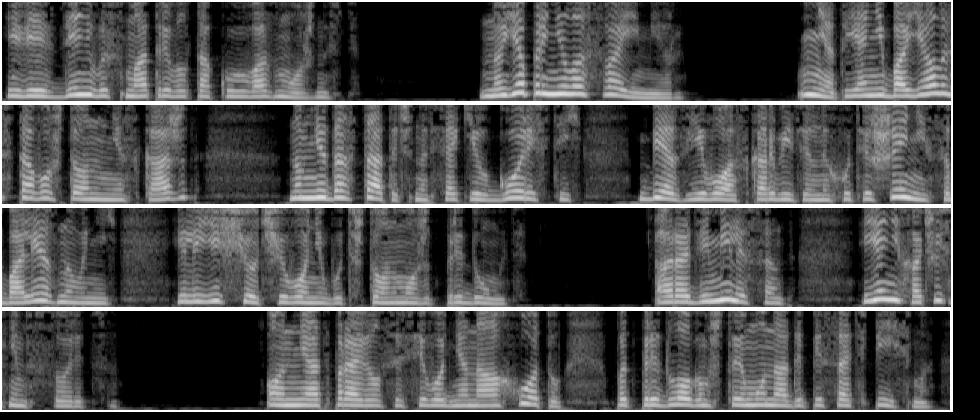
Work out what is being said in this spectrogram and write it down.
и весь день высматривал такую возможность. Но я приняла свои меры. Нет, я не боялась того, что он мне скажет, но мне достаточно всяких горестей, без его оскорбительных утешений, соболезнований или еще чего-нибудь, что он может придумать. А ради Миллисент я не хочу с ним ссориться. Он не отправился сегодня на охоту под предлогом, что ему надо писать письма —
